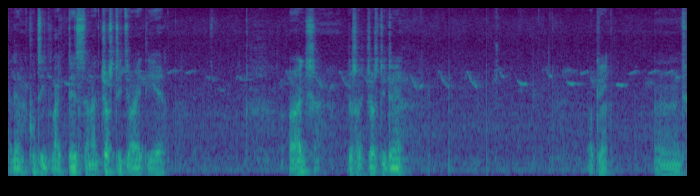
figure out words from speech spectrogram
and then put it like this and adjust it right here. All right just adjust it there. Okay and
